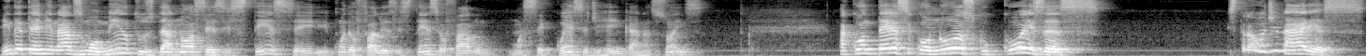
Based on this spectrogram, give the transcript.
em determinados momentos da nossa existência, e quando eu falo existência, eu falo uma sequência de reencarnações, acontece conosco coisas extraordinárias.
